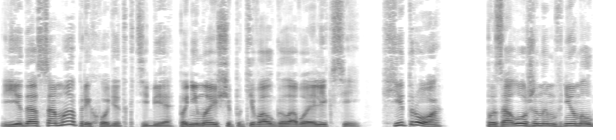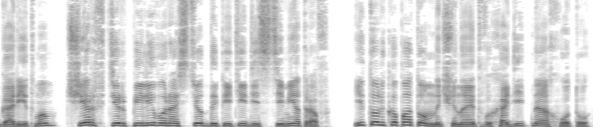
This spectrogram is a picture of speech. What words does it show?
«Еда сама приходит к тебе», – понимающе покивал головой Алексей. «Хитро. По заложенным в нем алгоритмам, червь терпеливо растет до 50 метров и только потом начинает выходить на охоту.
